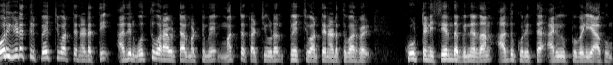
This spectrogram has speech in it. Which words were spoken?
ஒரு இடத்தில் பேச்சுவார்த்தை நடத்தி அதில் ஒத்து வராவிட்டால் மட்டுமே மற்ற கட்சியுடன் பேச்சுவார்த்தை நடத்துவார்கள். கூட்டணி சேர்ந்த பின்னர்தான் அது குறித்த அறிவிப்பு வெளியாகும்.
